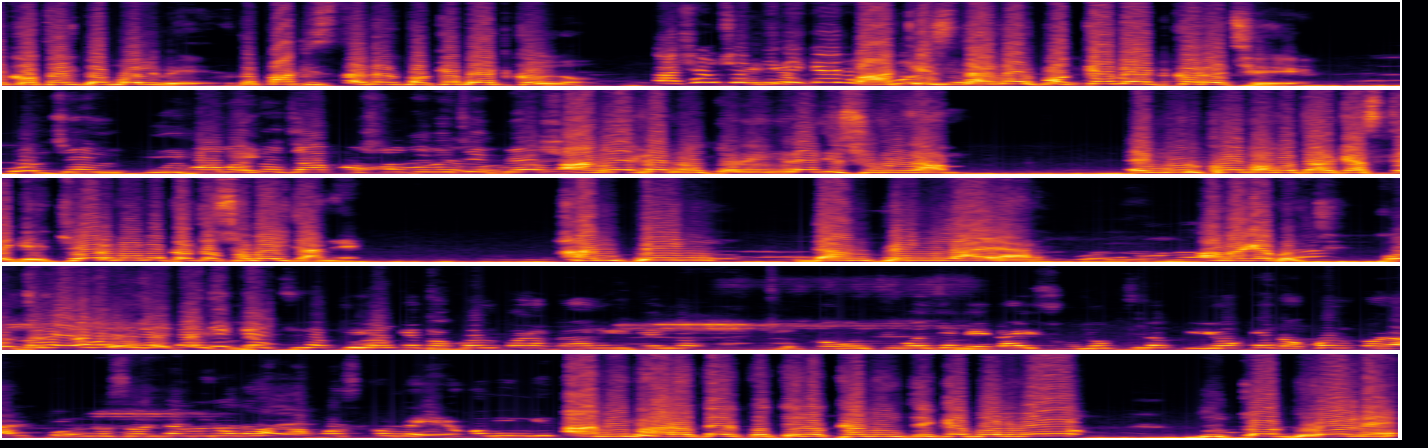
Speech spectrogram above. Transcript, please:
এ কথাই তো বলবে তো পাকিস্তানের পক্ষে ব্যাট করল। কাশেম সিদ্দিকীকে পাকিস্তানের পক্ষে ব্যাট করেছে। বলছেন পুলওয়ামাতে যা প্রশ্ন তুলেছি বেশ আমি একটা নতুন ইংরেজি শুনলাম। এই মূর্খ মমতার কাছ থেকে। চোর মমতা তো সবাই জানে। Humping dumping liar. আমাকে বলছে। দখল করা তাহলে কি কেন্দ্র মুখ্যমন্ত্রী বলছেন এটাই সুযোগ ছিল প্রিয়কে দখল করার। কেন্দ্র সরকার কি কোথাও আপোষ করল এরকম ইঙ্গিত আমি ভারতের প্রতিরক্ষা মন্ত্রীকে বলব দুটো ড্রোনে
